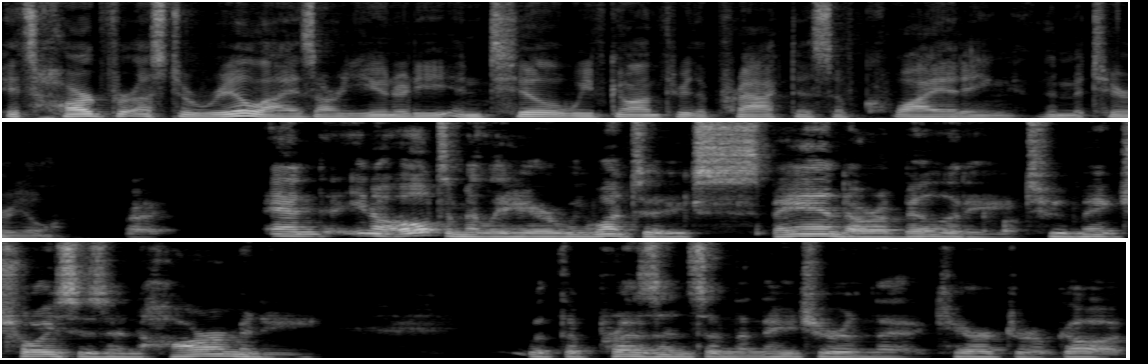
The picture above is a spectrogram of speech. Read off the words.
it's hard for us to realize our unity until we've gone through the practice of quieting the material. Right. And, you know, ultimately here, we want to expand our ability to make choices in harmony with the presence and the nature and the character of God.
